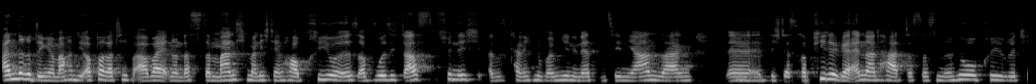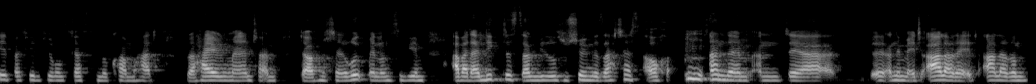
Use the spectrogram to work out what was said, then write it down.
andere Dinge machen, die operativ arbeiten und dass es dann manchmal nicht dein Hauptprio ist, obwohl sich das, finde ich, also das kann ich nur bei mir in den letzten zehn Jahren sagen, äh, mhm. sich das rapide geändert hat, dass das eine höhere Priorität bei vielen Führungskräften bekommen hat oder Hiring Managern, da auch eine schnelle Rückmeldung zu geben. Aber da liegt es dann, wie du so schön gesagt hast, auch an dem, an der, äh, an dem HRler, der HRlerin,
